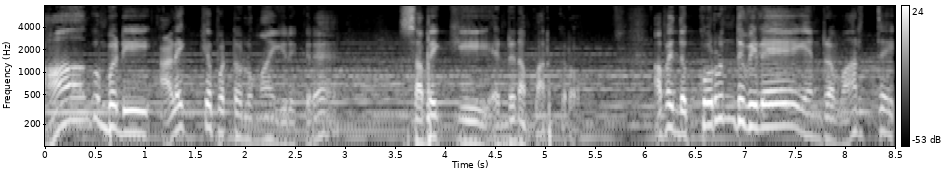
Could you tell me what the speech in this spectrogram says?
ஆகும்படி அழைக்கப்பட்டவருமாய் இருக்கிற சபைக்கு என்று நாம் பார்க்கிறோம். அப்போ இந்த கொருந்துவிலே என்ற வார்த்தை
